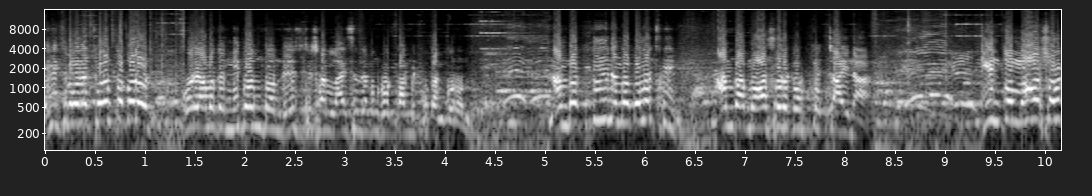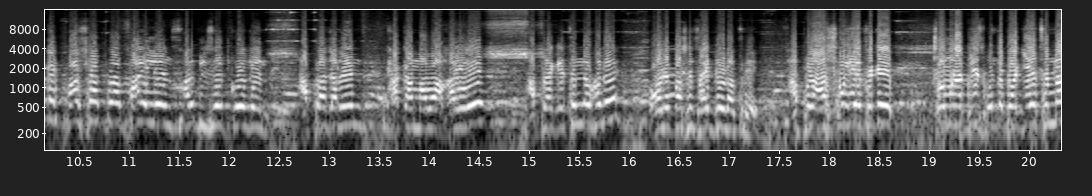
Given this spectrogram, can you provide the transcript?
নীতিমালাটা চূড়ান্ত করুন। করে আমাদের নিবন্ধন রেজিস্ট্রেশন লাইসেন্স এবং রোড পারমিট প্রদান করুন। নাম্বার তিন আমরা বলেছি, আমরা মহাসড়কে উঠতে চাই না। কিন্তু মহাসড়কের পাশে আপনারা বাইলেন সার্ভিস রেট করে দেন। আপনারা জানেন, ঢাকা মাওয়া হাইওয়ে আপনারা গেছেন না ওখানে? ওখানে পাশে সাইড রোড আছে। আপনারা আশুলিয়া থেকে যমুনা ব্রিজ পর্যন্ত আপনারা গিয়েছেন না?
